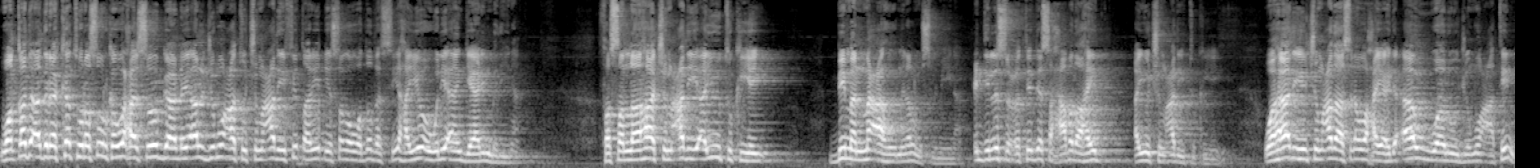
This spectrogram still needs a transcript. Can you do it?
Waqad adrakathu rasuulka waxaa soo gaadhay aljumucatu jumcadii fi ariiqi isagoo waddada sii hayo oo weli aan gaadhin madiina. Fa jumcadii ayuu tukiyey biman macahu min almuslimiina ciddii la socotay dee saxaabada ahayd ayuu jumcadii tukiyey. Wa haadihi jumcadaasna waxay ahayd walu jumucatin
